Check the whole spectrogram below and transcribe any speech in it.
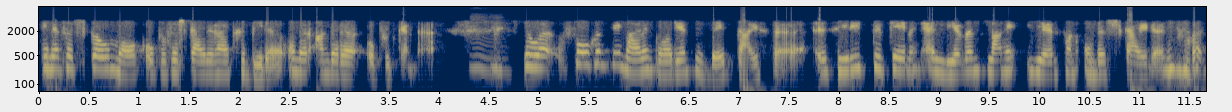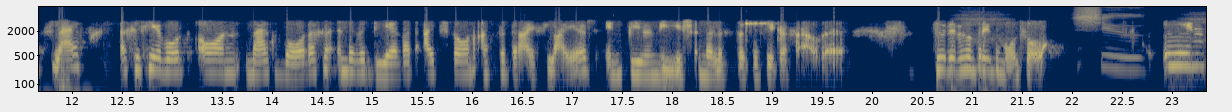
en 'n verskil maak op 'n verskeidenheid gebiede, onder andere opvoedkunde. Hmm. So volgens die Mail and Guardian se webtuiste is hierdie toekenning 'n lewenslange eer van onderskeiding wat slegs gegee word aan merkwaardige individue wat uitstaan as bedryfsleiers en pioniers in hulle spesifieke velde. So dit is 'n vreemde mondvol. Sjoe. En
